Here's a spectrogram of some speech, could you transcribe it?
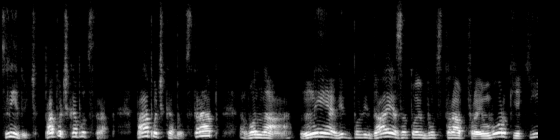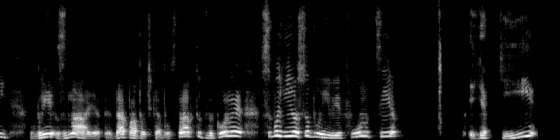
Слідуючи, папочка Bootstrap. Папочка Bootstrap, вона не відповідає за той Bootstrap фреймворк, який ви знаєте. Да? Папочка Bootstrap тут виконує свої особливі функції, які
